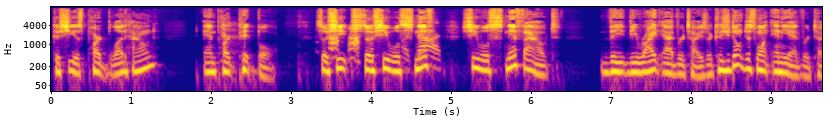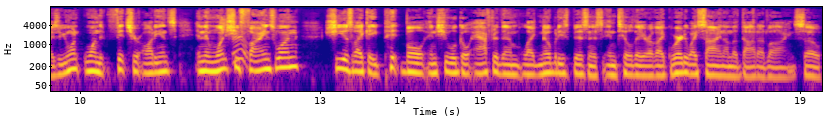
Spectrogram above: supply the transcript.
because she is part bloodhound and part pit bull. So she so she will oh sniff God. she will sniff out the the right advertiser because you don't just want any advertiser you want one that fits your audience and then once she finds one she is like a pit bull and she will go after them like nobody's business until they are like where do I sign on the dotted line so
